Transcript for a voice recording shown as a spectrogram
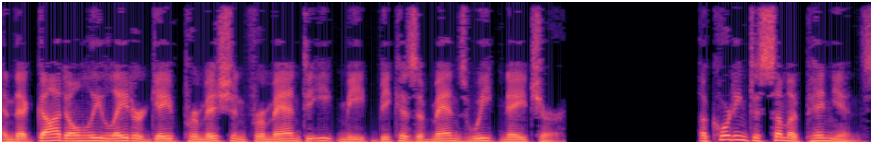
and that God only later gave permission for man to eat meat because of man's weak nature. According to some opinions,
